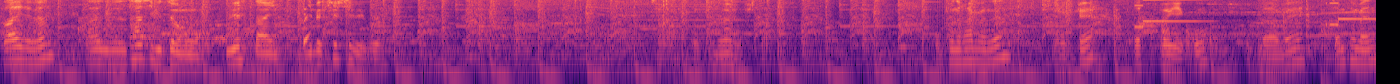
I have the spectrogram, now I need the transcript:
사이즈는 사이즈는 42.5 US9 270이고요. 자 오픈을 해봅시다. 오픈을 하면은 이렇게 더스트백이 있고 그 다음에 점프맨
